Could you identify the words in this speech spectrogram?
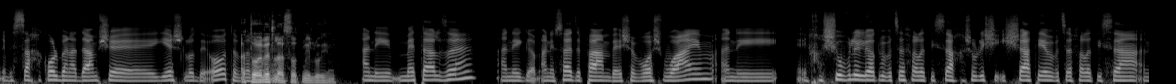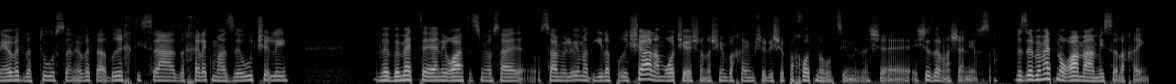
אני בסך הכל בן אדם שיש לו דעות, אבל... את אוהבת אני, לעשות מילואים. אני מתה על זה. אני גם, אני עושה את זה פעם בשבוע-שבועיים. אני, חשוב לי להיות בבית ספר לטיסה, חשוב לי שאישה תהיה בבית ספר לטיסה. אני אוהבת לטוס, אני אוהבת להדריך טיסה, זה חלק מהזהות שלי. ובאמת, אה, אני רואה את עצמי עושה, עושה מילואים עד גיל הפרישה, למרות שיש אנשים בחיים שלי שפחות מרוצים מזה, ש, שזה מה שאני עושה. וזה באמת נורא מעמיס על החיים.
